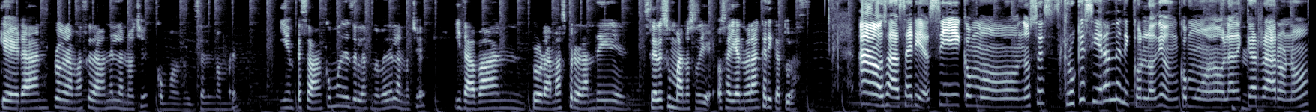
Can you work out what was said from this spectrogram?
que eran programas que daban en la noche, como lo dice el nombre. Y empezaban como desde las 9 de la noche y daban programas, pero eran de seres humanos, oye, o sea, ya no eran caricaturas. Ah, o sea, series, sí, como, no sé, creo que sí eran de Nickelodeon, como la de Ujú. Qué raro, ¿no?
